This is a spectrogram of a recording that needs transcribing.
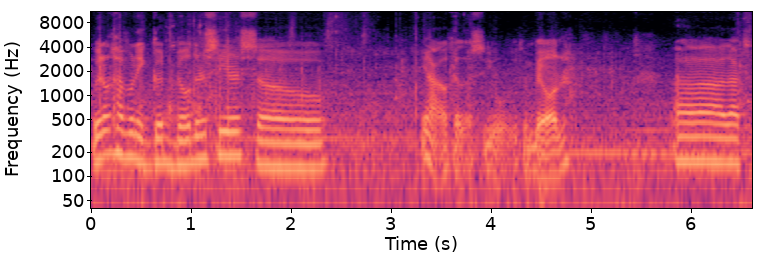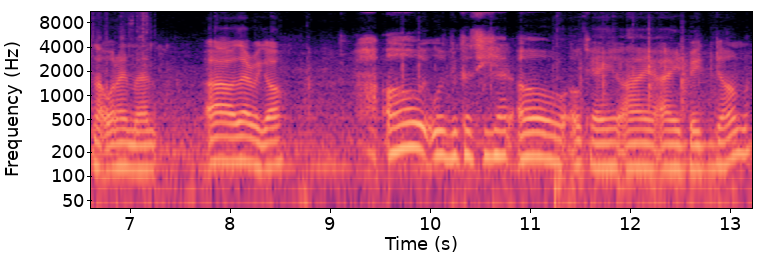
We don't have any good builders here, so yeah. Okay, let's see what we can build. Uh, that's not what I meant. Oh, there we go. Oh, it was because he had. Oh, okay. I I big dumb.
